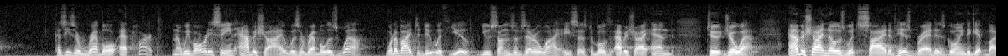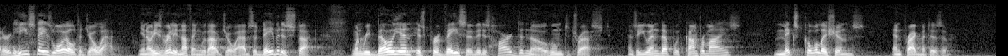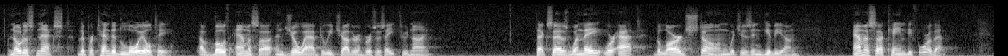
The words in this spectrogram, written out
Because he's a rebel at heart. Now, we've already seen Abishai was a rebel as well. What have I to do with you, you sons of Zeruiah? He says to both Abishai and to Joab. Abishai knows which side of his bread is going to get buttered. He stays loyal to Joab. You know, he's really nothing without Joab, so David is stuck. When rebellion is pervasive, it is hard to know whom to trust. And so you end up with compromise, mixed coalitions, and pragmatism. Notice next the pretended loyalty of both Amasa and Joab to each other in verses 8 through 9. text says, When they were at the large stone which is in Gibeon, Amasa came before them.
